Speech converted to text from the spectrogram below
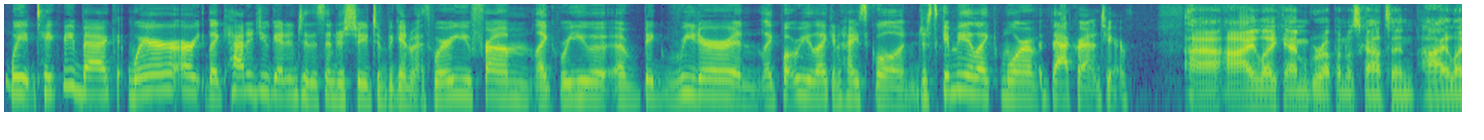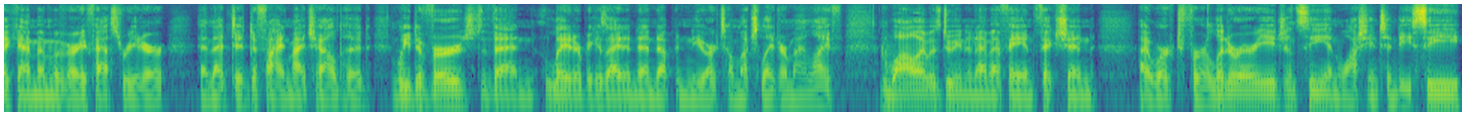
Wait, take me back. Where are like how did you get into this industry to begin with? Where are you from? Like were you a, a big reader and like what were you like in high school? And just give me like more of a background here. I, like M, grew up in Wisconsin. I, like M, am a very fast reader, and that did define my childhood. We diverged then later because I didn't end up in New York till much later in my life. Uh-huh. While I was doing an MFA in fiction, I worked for a literary agency in Washington, D.C.,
